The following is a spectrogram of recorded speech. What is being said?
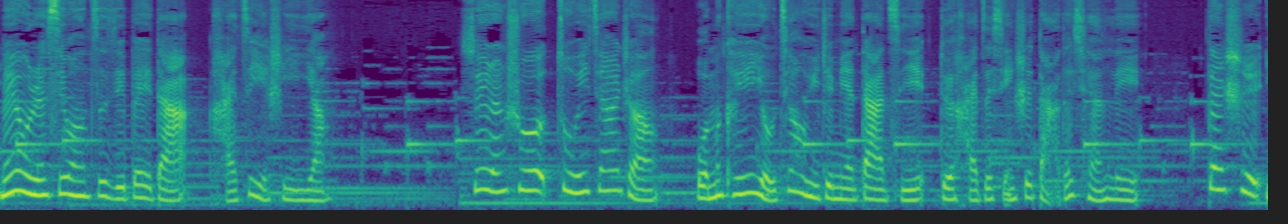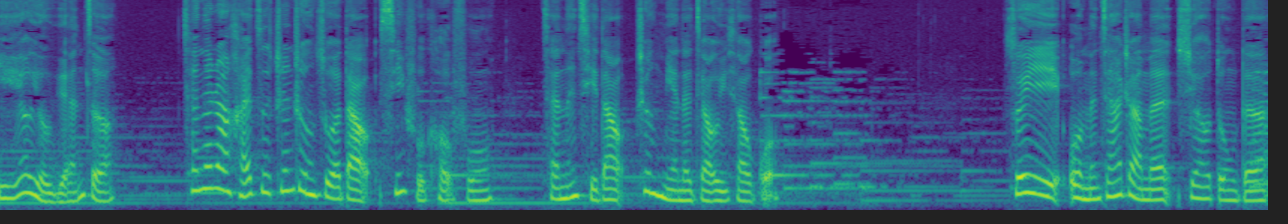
没有人希望自己被打，孩子也是一样。虽然说作为家长，我们可以有教育这面大旗对孩子行使打的权利，但是也要有原则，才能让孩子真正做到心服口服，才能起到正面的教育效果。所以，我们家长们需要懂得。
